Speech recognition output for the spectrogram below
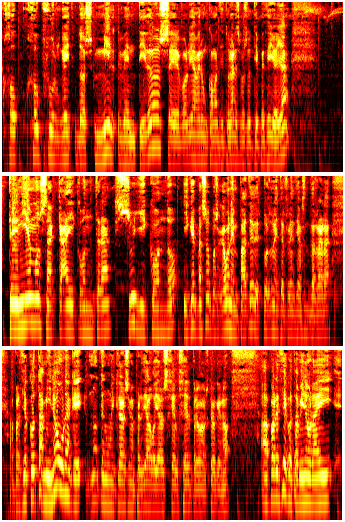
Hopeful Gate 2022 eh, volví a ver un combate titular después de un tiempecillo ya. Teníamos a Kai contra Suji Kondo. ¿Y qué pasó? Pues acabó en empate después de una interferencia bastante rara. Apareció Kota Minoura, que no tengo muy claro si me perdí algo ya los Hell Hell, pero vamos, creo que no. Apareció Kota Minoura ahí, eh,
